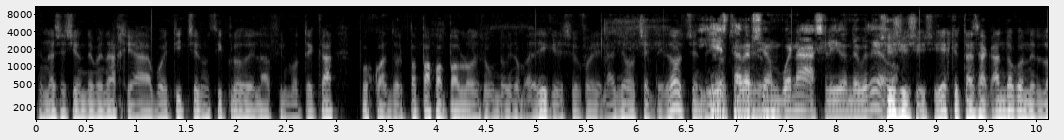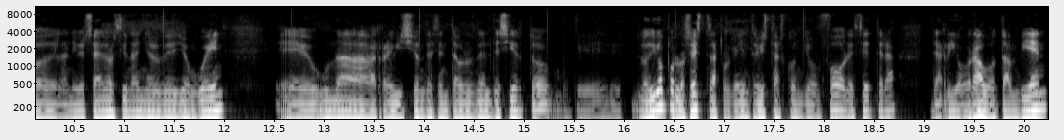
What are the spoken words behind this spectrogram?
en una sesión de homenaje a Boetich en un ciclo de la Filmoteca, pues cuando el Papa Juan Pablo II vino a Madrid, que eso fue el año 82. 81, ¿Y esta 82, versión ¿no? buena ha salido en DVD? Sí, sí, sí, sí, es que están sacando con el- lo del aniversario de los 100 años de John Wayne eh, una revisión de Centauros del Desierto, que lo digo por los extras, porque hay entrevistas con John Ford, etcétera, de Río Bravo también,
